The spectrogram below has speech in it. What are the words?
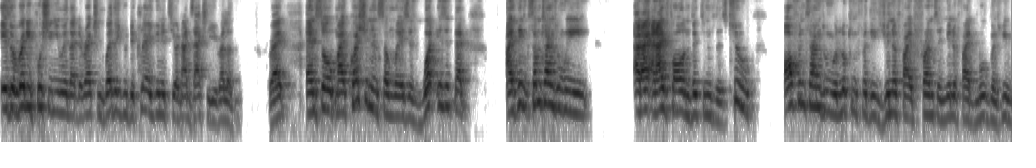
is already pushing you in that direction. Whether you declare unity or not is actually irrelevant, right? And so my question in some ways is what is it that I think sometimes when we and I and I've fallen victim to this too. Oftentimes, when we're looking for these unified fronts and unified movements, we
